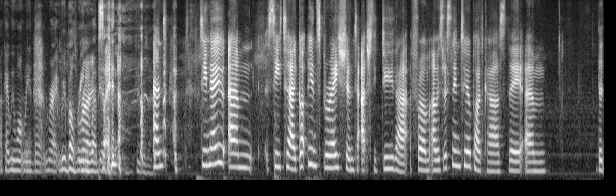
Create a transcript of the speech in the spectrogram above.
Okay, we won't read the right. We both read right, the website. Yeah. and do you know, um, Sita? I got the inspiration to actually do that from. I was listening to a podcast. The um, the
